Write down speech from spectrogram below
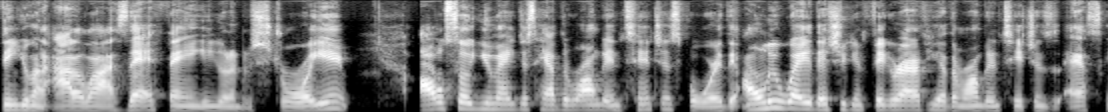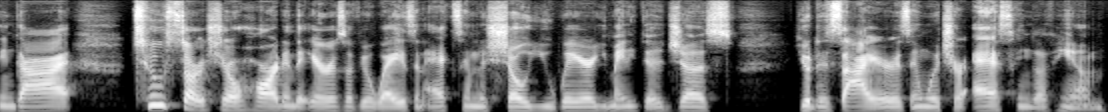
then you're going to idolize that thing and you're going to destroy it. Also, you may just have the wrong intentions for it. The only way that you can figure out if you have the wrong intentions is asking God to search your heart in the areas of your ways and ask Him to show you where you may need to adjust your desires and what you're asking of Him.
